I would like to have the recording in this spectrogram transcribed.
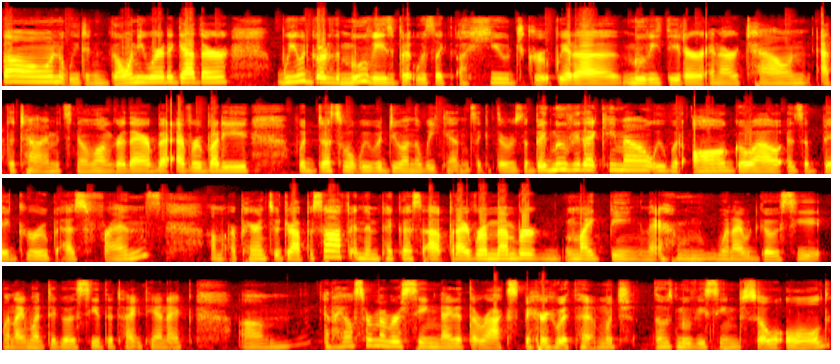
phone we didn't go anywhere together. We would go to the movies but it was like a huge group. We had a movie theater in our town at the time. It's no longer there but everybody would that's what we would do on the weekends. Like if there was a big movie that came out we would all go out as a big group as friends um, our parents would drop us off and then pick us up but i remember mike being there when, i would go see when i went to go see the titanic um, and I also remember seeing Night at the Roxbury with him, which those movies seem so old.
